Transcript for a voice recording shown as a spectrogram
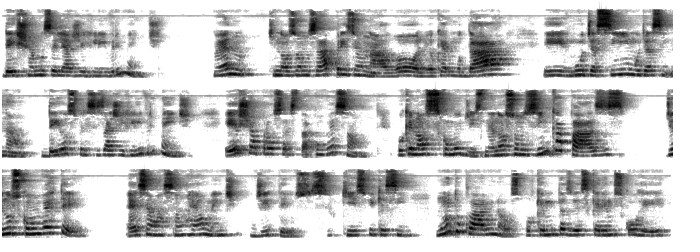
deixamos ele agir livremente. Não é que nós vamos aprisioná-lo. Olha, eu quero mudar e mude assim, mude assim. Não, Deus precisa agir livremente. Este é o processo da conversão. Porque nós, como eu disse, né, nós somos incapazes de nos converter. Essa é uma ação realmente de Deus. Que isso fique assim muito claro em nós, porque muitas vezes queremos correr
